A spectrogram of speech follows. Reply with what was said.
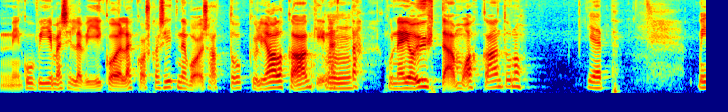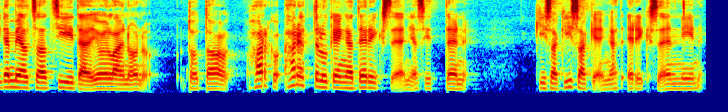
niin kun viimeisille viikoille, koska sitten ne voi sattua kyllä jalkaankin, mm. että kun ne ei ole yhtään muokkaantunut. Jep. Mitä mieltä oot siitä, joillain on tota, har- harjoittelukengät erikseen ja sitten kisa-kisakengät erikseen, niin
